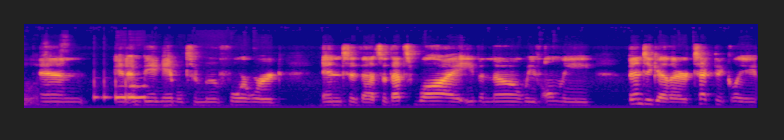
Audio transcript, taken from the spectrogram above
delicious. and, and and being able to move forward into that. So that's why, even though we've only been together technically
